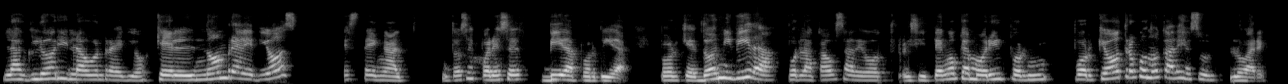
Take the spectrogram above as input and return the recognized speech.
la gloria y la honra de Dios, que el nombre de Dios esté en alto. Entonces, por eso es vida por vida, porque doy mi vida por la causa de otro. Y si tengo que morir por porque otro conozca de Jesús, lo haré.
